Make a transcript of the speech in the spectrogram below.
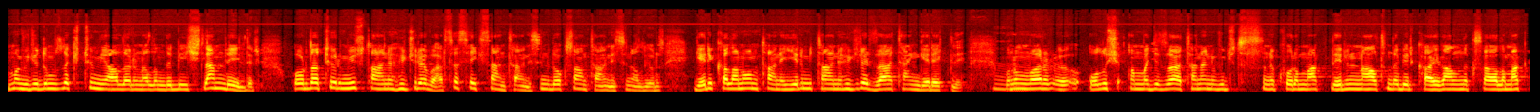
Ama vücudumuzdaki tüm yağların alındığı bir işlem değildir. Orada atıyorum 100 tane hücre varsa 80 tanesini 90 tanesini alıyoruz. Geri kalan 10 tane 20 tane hücre zaten gerekli. Bunun var e, oluş amacı zaten hani vücut ısısını korumak, derinin altında bir kayganlık sağlamak,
